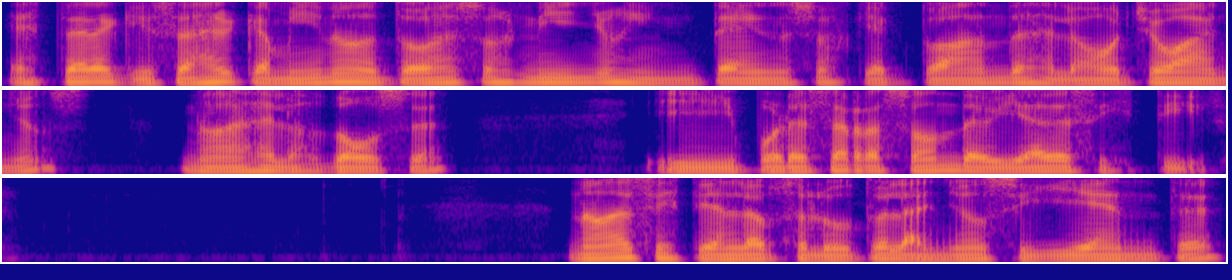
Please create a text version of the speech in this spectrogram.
Este era quizás el camino de todos esos niños intensos que actuaban desde los 8 años, no desde los 12, y por esa razón debía desistir. No desistí en lo absoluto el año siguiente,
